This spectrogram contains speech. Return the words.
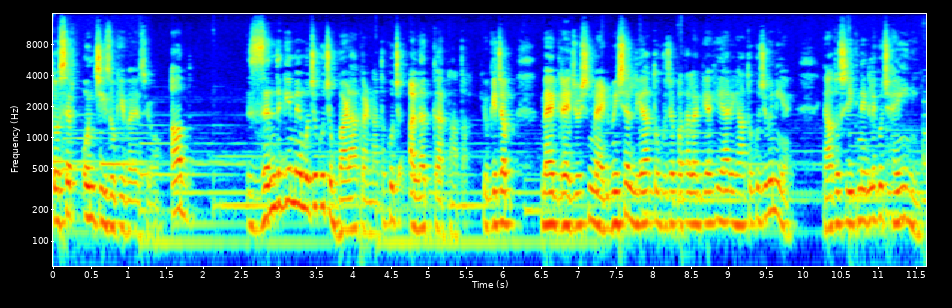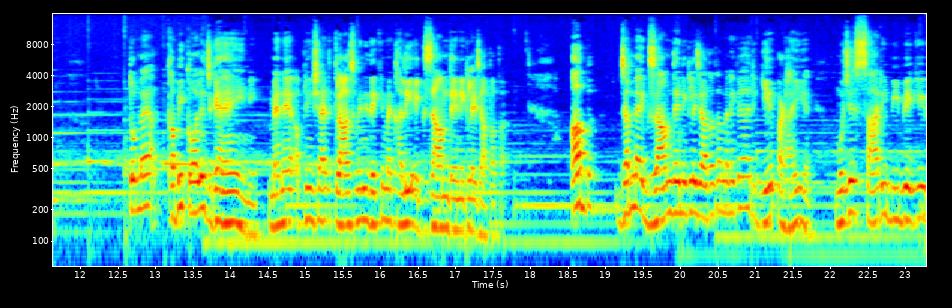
तो सिर्फ़ उन चीज़ों की वजह से हूँ। अब ज़िंदगी में मुझे कुछ बड़ा करना था, कुछ अलग करना था, क्योंकि जब मैं ग्रेजुएशन में एडमिशन लिया तो मुझे पता लग गया कि यार, यहाँ तो कुछ भी नहीं है, यहाँ तो सीखने के लिए कुछ है ही नहीं। तो मैं कभी कॉलेज गया ही नहीं। मैंने अपनी शायद क्लास भी नहीं देखी, मैं खाली एग्ज़ाम देने के लिए जाता था। अब जब मैं एग्ज़ाम देने के लिए जाता था, मैंने कहा, यार, ये पढ़ाई है मुझे सारी बीबीए की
